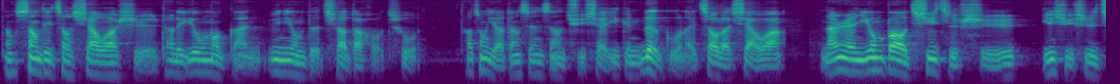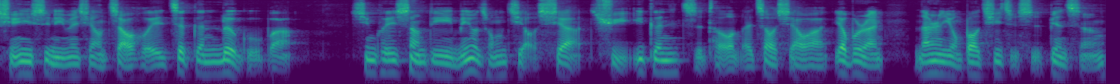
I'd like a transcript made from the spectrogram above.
当上帝造夏娃时，他的幽默感运用得恰到好处。他从亚当身上取下一根肋骨来造了夏娃。男人拥抱妻子时，也许是潜意识里面想找回这根肋骨吧。幸亏上帝没有从脚下取一根指头来造夏娃，要不然男人拥抱妻子时变成。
